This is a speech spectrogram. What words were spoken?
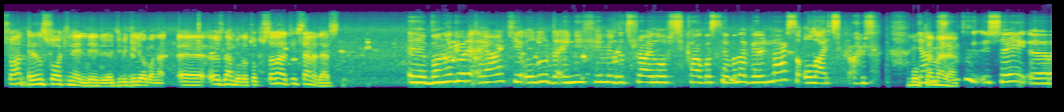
şu an Aaron Sorkin elde ediyor gibi geliyor bana. Ee, Özlem burada topu sana atayım sen ne dersin? Ee, bana göre eğer ki olur da en iyi filmi The Trial of Chicago 7'a verirlerse olay çıkar. Muhtemelen. Yani çünkü şey e,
